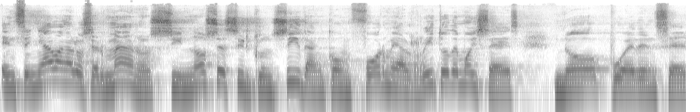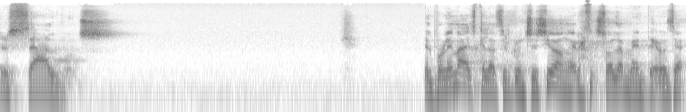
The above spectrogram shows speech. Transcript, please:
Enseñaban a los hermanos, si no se circuncidan conforme al rito de Moisés, no pueden ser salvos. El problema es que la circuncisión era solamente, o sea,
